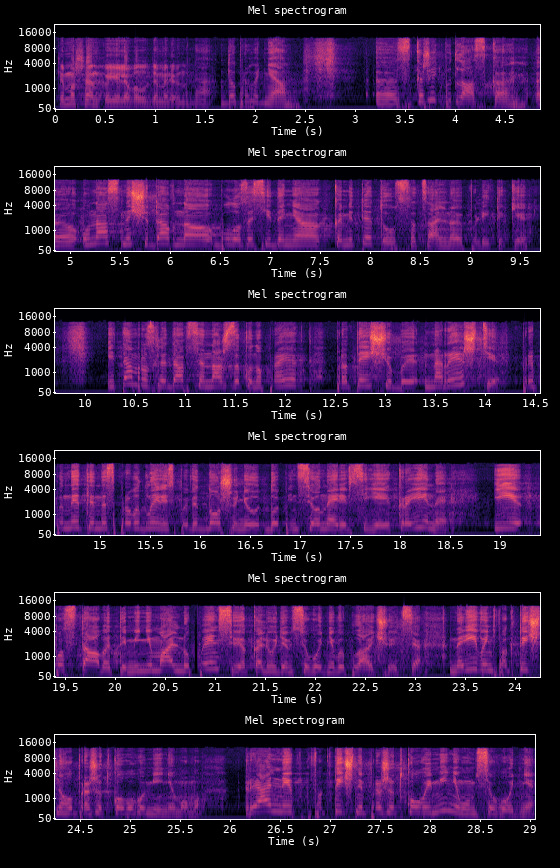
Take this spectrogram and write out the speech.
Тимошенко Юлія Володимирівна. Да, Доброго дня. Е, Скажіть, будь ласка, е, у нас нещодавно було засідання комітету з соціальної політики, і там розглядався наш законопроект про те, щоб нарешті припинити несправедливість по відношенню до пенсіонерів всієї країни і поставити мінімальну пенсію, яка людям сьогодні виплачується, на рівень фактичного прожиткового мінімуму. Реальний фактичний прожитковий мінімум сьогодні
